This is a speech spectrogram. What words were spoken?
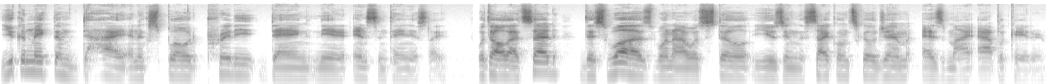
you can make them die and explode pretty dang near instantaneously. With all that said, this was when I was still using the Cyclone skill gem as my applicator.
